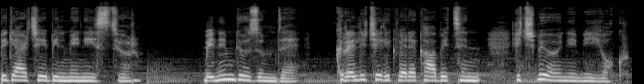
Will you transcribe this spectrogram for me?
Bir gerçeği bilmeni istiyorum. Benim gözümde kraliçelik ve rekabetin hiçbir önemi yok.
